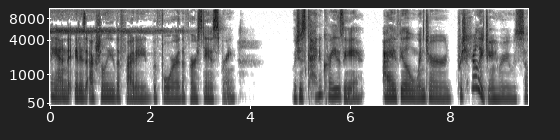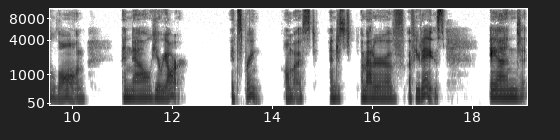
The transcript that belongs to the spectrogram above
and it is actually the Friday before the first day of spring, which is kind of crazy. I feel winter, particularly January, was so long. And now here we are. It's spring almost, and just a matter of a few days. And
